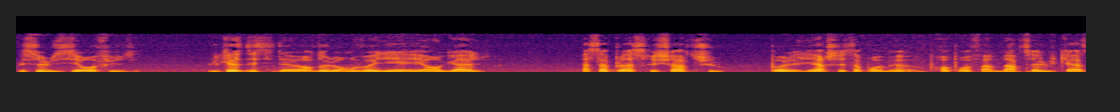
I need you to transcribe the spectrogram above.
mais celui-ci refuse. Lucas décide alors de le renvoyer et engage à sa place Richard Chew, Paul Hirsch et sa propre femme Marcia Lucas.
